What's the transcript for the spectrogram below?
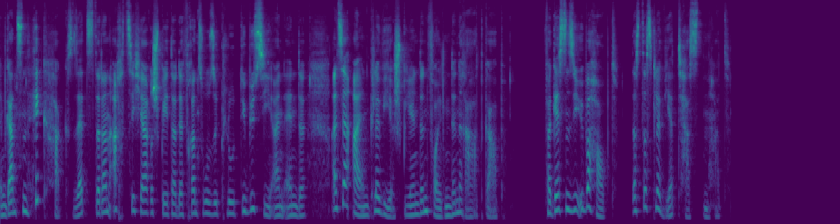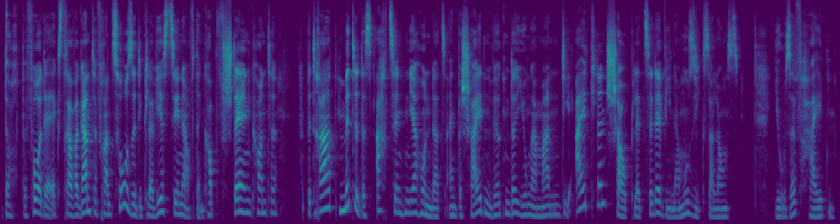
Dem ganzen Hickhack setzte dann 80 Jahre später der Franzose Claude Debussy ein Ende, als er allen Klavierspielenden folgenden Rat gab. Vergessen Sie überhaupt, dass das Klavier Tasten hat. Doch bevor der extravagante Franzose die Klavierszene auf den Kopf stellen konnte, betrat Mitte des 18. Jahrhunderts ein bescheiden wirkender junger Mann die eitlen Schauplätze der Wiener Musiksalons, Josef Haydn.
